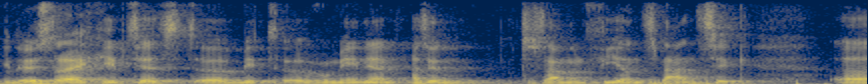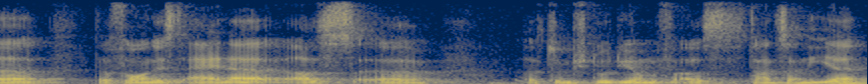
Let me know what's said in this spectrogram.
In Österreich gibt es jetzt äh, mit Rumänien, also zusammen 24. Äh, Davon ist einer aus, äh, zum Studium aus Tansania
